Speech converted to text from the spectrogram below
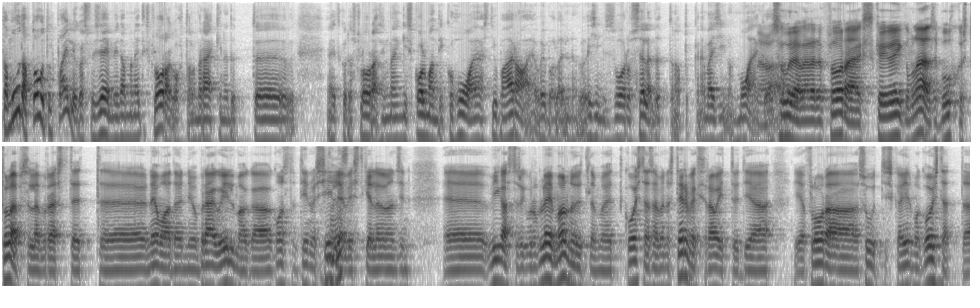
ta muudab tohutult palju, kasvõi see, mida me näiteks Flora kohta oleme rääkinud, et et kuidas Flora siin mängis kolmandiku hooajast juba ära ja võib-olla oli nagu esimeses voorus selle tõttu natukene väsinud moega no,. suurepärane Flora jaoks kõige õigemal ajal see puhkus tuleb, sellepärast et äh, nemad on ju praegu ilma ka Konstantin Vassiljevist, kellel on siin vigastusega probleeme olnud, ütleme, et Kostja saab ennast terveks ravitud ja. ja Flora suutis ka ilma Kostjata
